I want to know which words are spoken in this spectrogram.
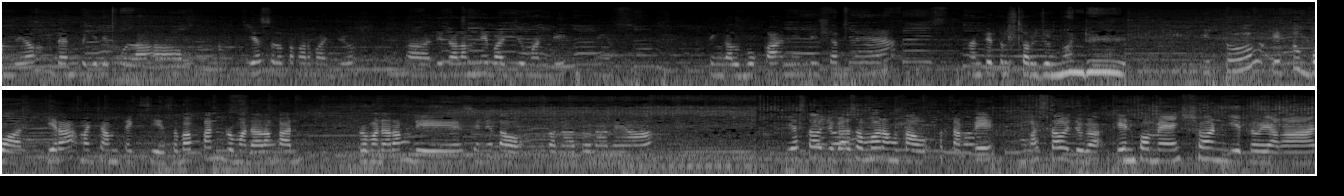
ambil dan pergi di pulau. Yes, sudah tukar baju. Uh, di dalam nih baju mandi. Tinggal buka nih t-shirtnya. Nanti terus terjun mandi itu itu bot kira macam taksi sebab kan rumah darang kan rumah darang di sini tahu karena tunannya ya tahu juga semua orang tahu tapi nggak tahu juga information gitu ya kan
